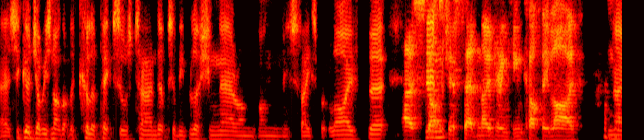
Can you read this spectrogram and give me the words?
Uh, it's a good job he's not got the colour pixels turned up to be blushing there on, on his Facebook Live. But as Scott ben, just said, no drinking coffee live. no,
